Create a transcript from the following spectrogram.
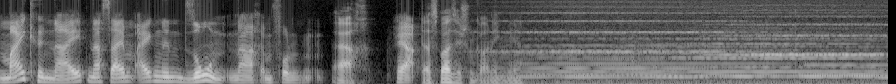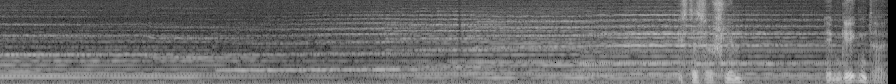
Michael Knight nach seinem eigenen Sohn nachempfunden. ach, Ja. das weiß ich schon gar nicht mehr. Ist das so schlimm? Im Gegenteil.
